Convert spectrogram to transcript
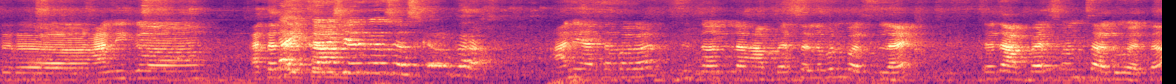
तर आणि आता त्याचा आणि आता बघा सिद्धांतला अभ्यासाला पण बसलाय. त्याचा अभ्यास पण चालू आहे आता.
